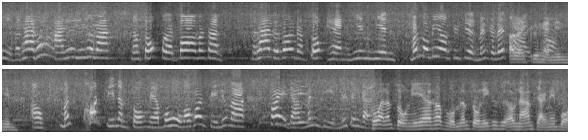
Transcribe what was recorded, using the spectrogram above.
นี่ประธานท้องหานี่อยู่ใช่ไหมน้ำตกเปิดบ่อมาสั่นประธานไปบ่น้ำตกแห่นเฮียนเฮียนมันบ่มีออกซิเจนมันก็เลยอะตายไรคือแห่นหินหินเอามันค้น ปีนน้ำตกแหมบ่ฮู้ว่าค้นปีนหรือว่าไฟดับมันดีดหรือจังใดเพราะว่าน้ำตกนี้นะครับผมน้ำตกนี้ก็คือเอาน้ำจากในบ่อ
